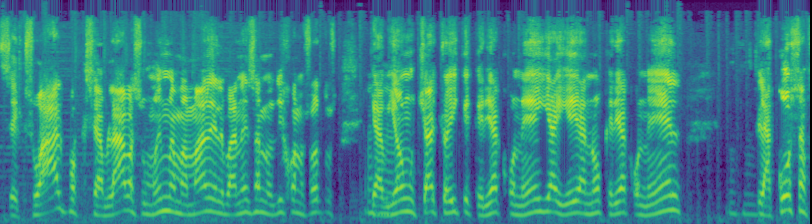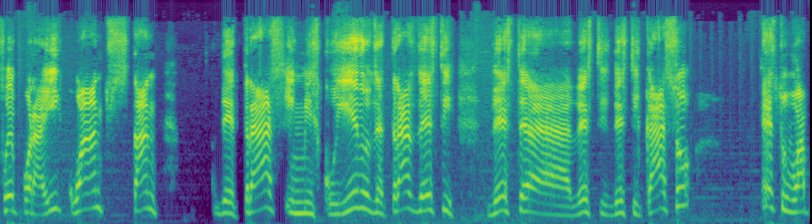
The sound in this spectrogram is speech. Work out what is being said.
sexual, porque se hablaba, su misma mamá de Vanessa nos dijo a nosotros que Ajá. había un muchacho ahí que quería con ella y ella no quería con él. La cosa fue por ahí. ¿Cuántos están detrás, inmiscuidos detrás de este, de este, de este, de este caso? Esto va,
